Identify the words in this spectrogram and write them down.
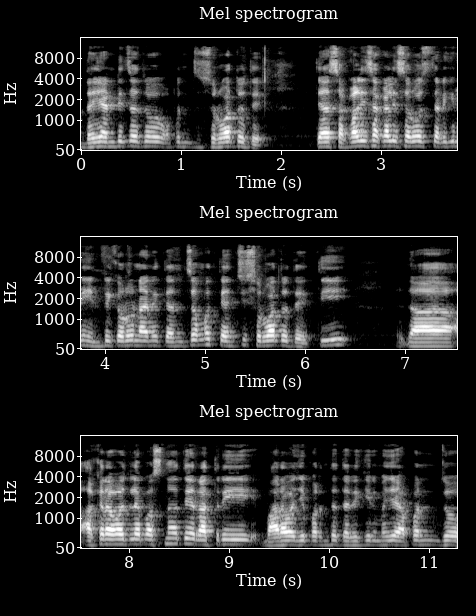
दहीहंडीचा जो आपण सुरुवात होते त्या सकाळी सकाळी सर्वच त्या ठिकाणी एंट्री करून आणि त्यांचं मग त्यांची सुरुवात होते ती अकरा वाजल्यापासून ते रात्री बारा वाजेपर्यंत त्या ठिकाणी म्हणजे आपण जो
